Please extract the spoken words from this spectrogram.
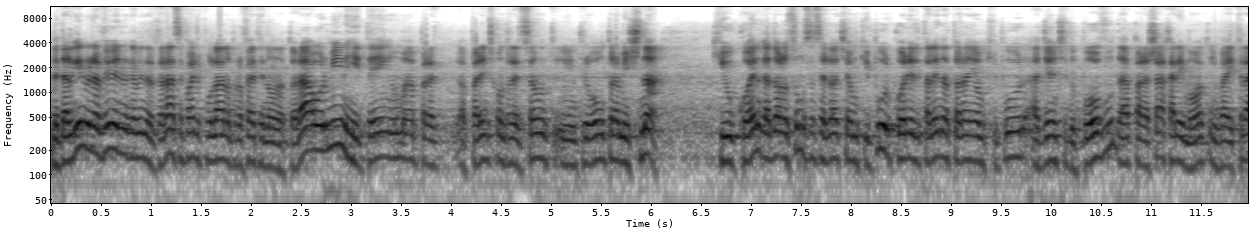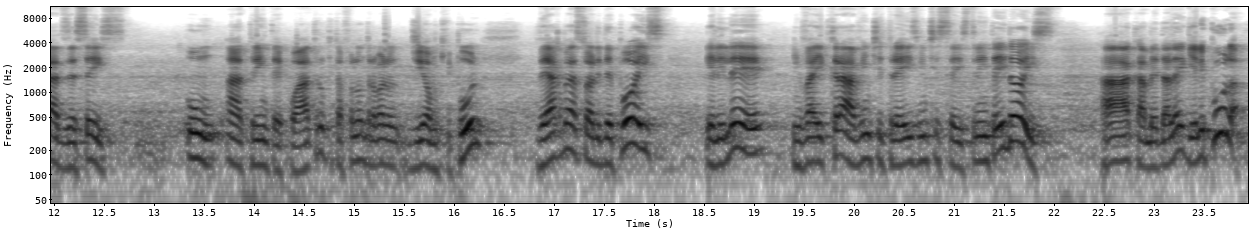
Medalguin Menavim no caminho da você pode pular no profeta e não na Torá. Urminhi tem uma aparente contradição entre outra Mishnah, que o Kohen Gadol, o sumo sacerdote Yom Kippur, quando ele está lendo na Torá Yom Kippur, adiante do povo, da Parashah Harimot, em Vaikra 16, 1 a 34, que está falando do trabalho de Yom Kippur, Ve'ach e depois ele lê em Vaikra 23, 26, 32. Ah, Kamedaleg, ele pula.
